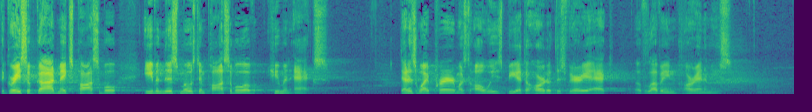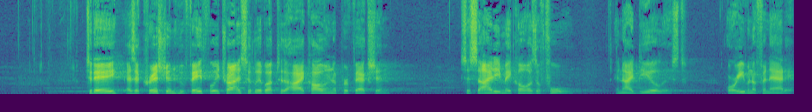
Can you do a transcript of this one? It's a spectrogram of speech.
The grace of God makes possible even this most impossible of human acts. That is why prayer must always be at the heart of this very act of loving our enemies. Today, as a Christian who faithfully tries to live up to the high calling of perfection, society may call us a fool, an idealist, or even a fanatic.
